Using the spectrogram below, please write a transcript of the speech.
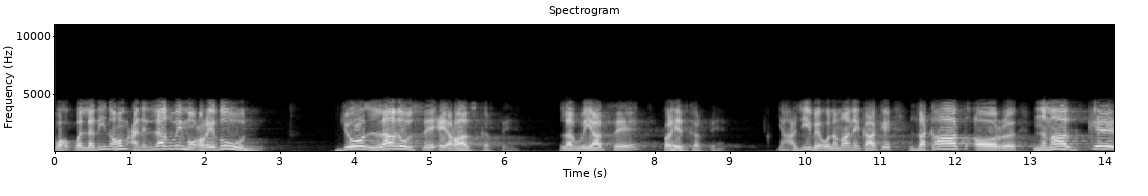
ولدین معرضون، جو لغو سے اعراض کرتے ہیں، لغویات سے پرہیز کرتے ہیں۔ یہاں عجیب ہے، علماء نے کہا کہ زکوٰۃ اور نماز کے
